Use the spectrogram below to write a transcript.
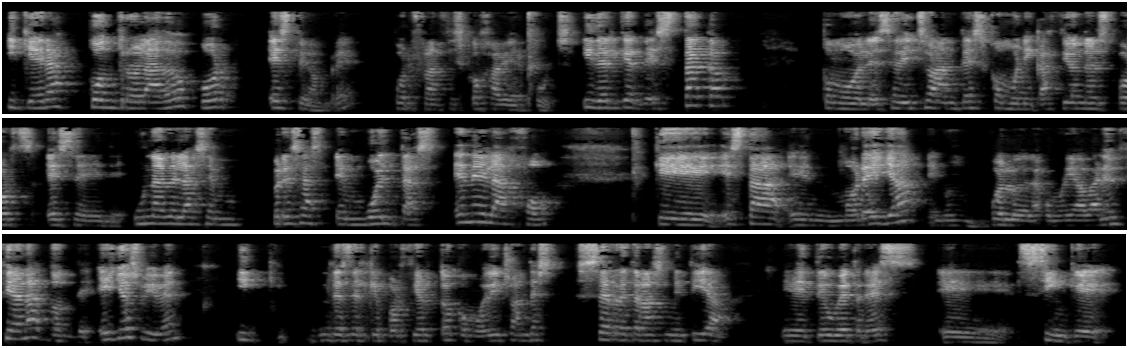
y que era controlado por este hombre, por Francisco Javier Puig, y del que destaca como les he dicho antes, Comunicación Sports SL, una de las empresas envueltas en el ajo que está en Morella, en un pueblo de la comunidad valenciana, donde ellos viven y desde el que, por cierto, como he dicho antes, se retransmitía eh, TV3 eh, sin que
